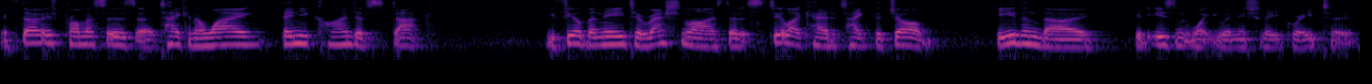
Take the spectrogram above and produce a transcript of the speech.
If those promises are taken away, then you're kind of stuck you feel the need to rationalise that it's still okay to take the job, even though it isn't what you initially agreed to.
